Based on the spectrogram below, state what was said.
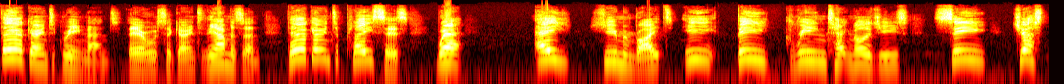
They are going to Greenland. They are also going to the Amazon. They are going to places where A. Human rights, E. B. Green technologies, C. Just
